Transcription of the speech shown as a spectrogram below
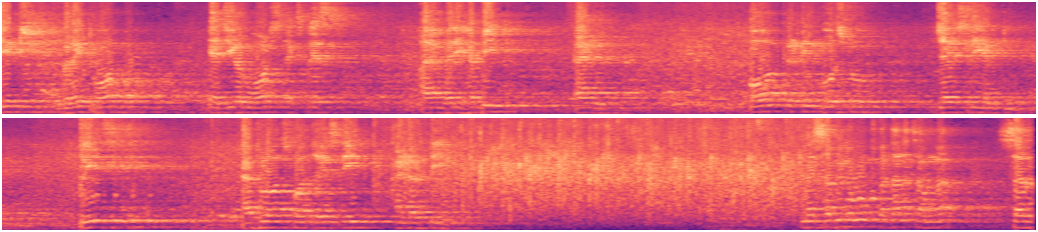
did great work as your words express. I am very happy and all credit goes to Jay and team. Please applause for Jay Sri and her team. मैं सभी लोगों को बताना चाहूँगा, सर,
